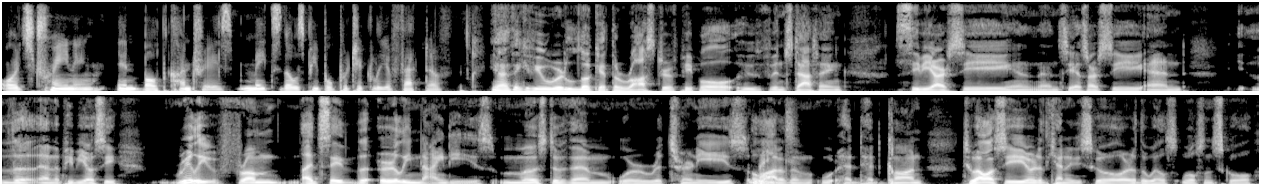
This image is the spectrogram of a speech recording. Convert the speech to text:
or it's training in both countries, makes those people particularly effective. Yeah, I think if you were to look at the roster of people who've been staffing CBRC and then CSRC and the and the PBOC, really from I'd say the early 90s, most of them were returnees. A right. lot of them had had gone to LSE or to the Kennedy School or to the Wilson School.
